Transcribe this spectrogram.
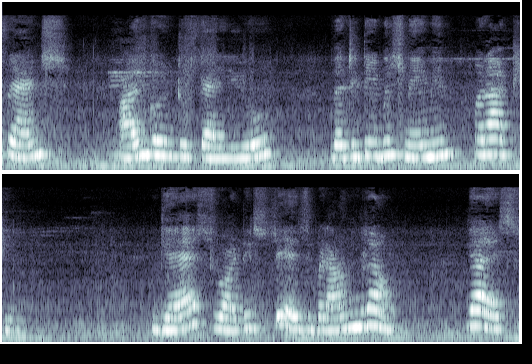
friends, I'm going to tell you vegetables name in Marathi. Guess what it says brown brown. Yes,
